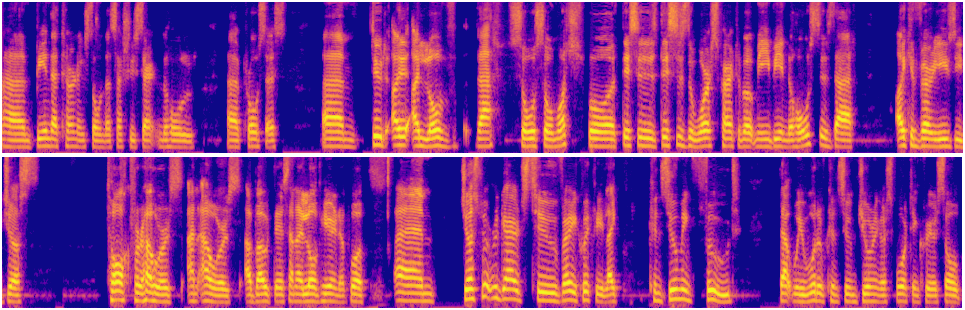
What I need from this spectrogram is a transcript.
and being that turning stone that's actually starting the whole uh, process. Um, dude, I, I love that so so much. But this is this is the worst part about me being the host is that I could very easily just talk for hours and hours about this, and I love hearing it. But um, just with regards to very quickly, like consuming food that we would have consumed during our sporting career. So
